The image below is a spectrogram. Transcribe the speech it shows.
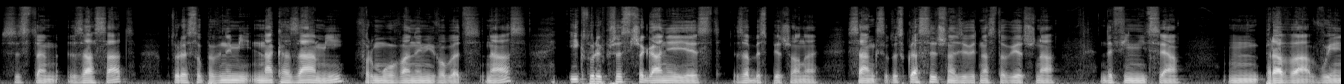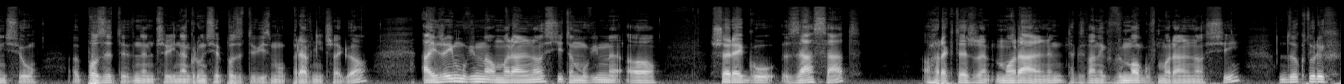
system zasad, które są pewnymi nakazami formułowanymi wobec nas i których przestrzeganie jest zabezpieczone sankcją. To jest klasyczna XIX-wieczna definicja mm, prawa w ujęciu pozytywnym, czyli na gruncie pozytywizmu prawniczego. A jeżeli mówimy o moralności, to mówimy o szeregu zasad o charakterze moralnym, tak zwanych wymogów moralności, do których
